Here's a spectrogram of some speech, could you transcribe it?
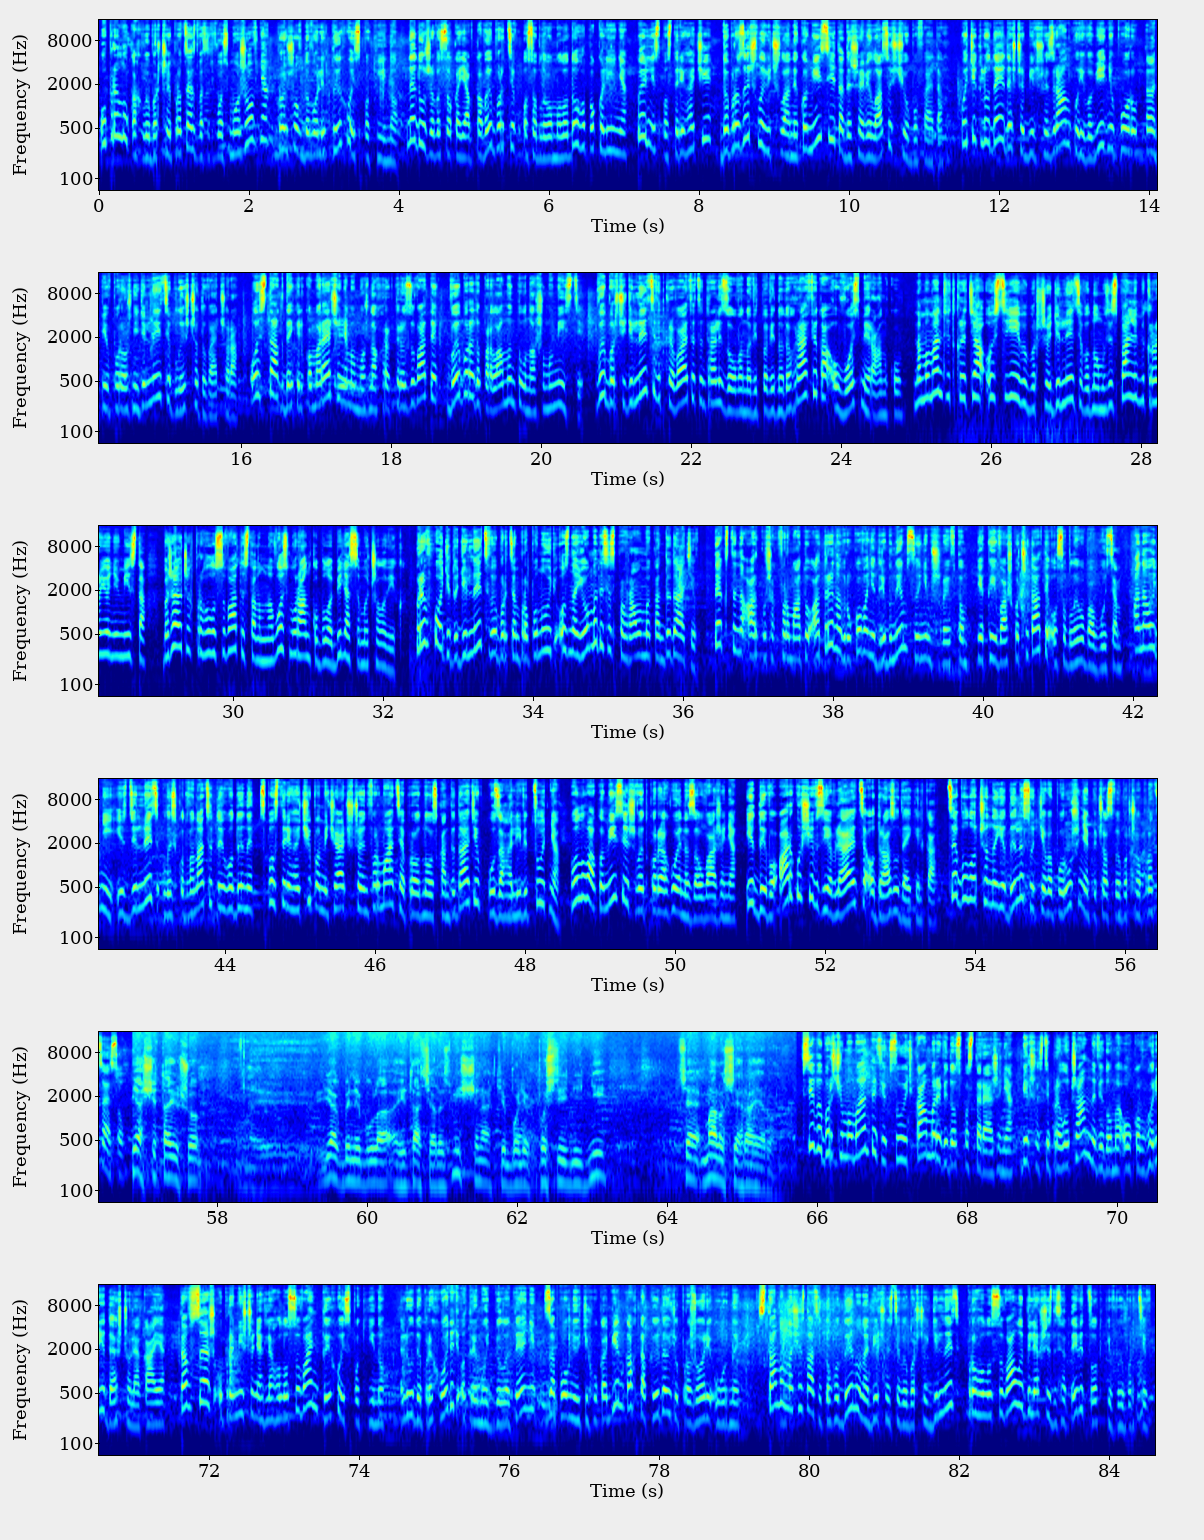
У прилуках виборчий процес 28 жовтня пройшов доволі тихо і спокійно. Не дуже висока явка виборців, особливо молодого покоління, пильні спостерігачі, доброзичливі члени комісії та дешеві ласощі у буфетах. Потік людей дещо більший зранку і в обідню пору та напівпорожні дільниці ближче до вечора. Ось так декількома реченнями можна охарактеризувати вибори до парламенту у нашому місті. Виборчі дільниці відкриваються централізовано відповідно до графіка о 8 ранку. На момент відкриття ось цієї виборчої дільниці в одному зі спальних мікрорайонів міста бажаючих проголосувати станом на 8 ранку було біля семи чоловік. При вході до дільниць виборцям пропонують ознайомитися з програмами кандидатів. Тексти на аркушах формату А3 надруковані дрібним синім шрифтом, який важко читати, особливо бабусям. А на одній із дільниць близько 12-ї години спостерігачі помічають, що інформація про одного з кандидатів узагалі відсутня. Голова комісії швидко реагує на зауваження, і диво аркушів з'являється одразу декілька. Це було чи не єдине суттєве порушення під час виборчого процесу. Я вважаю, що як би не була агітація розміщена, тим більше в останні дні, це мало зіграє роль. Всі виборчі моменти фіксують камери відеоспостереження. Більшості прилучан невідоме око вгорі дещо лякає. Та все ж у приміщеннях для голосувань тихо і спокійно. Люди приходять, отримують бюлетені, заповнюють їх у кабінках та кидають у прозорі урни. Станом на 16 годину на більшості виборчих дільниць проголосувало біля 60% виборців.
